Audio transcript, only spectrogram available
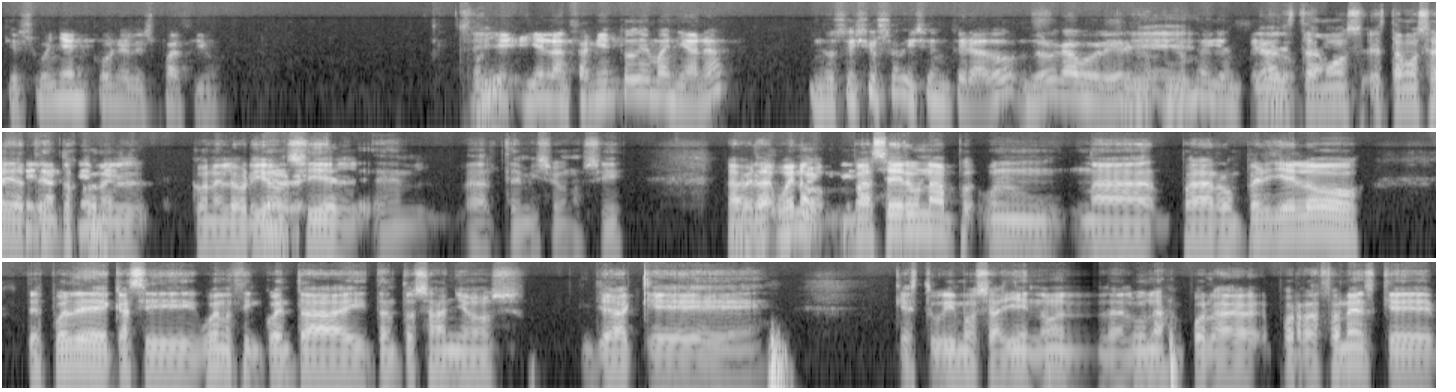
que sueñen con el espacio. Oye, y el lanzamiento de mañana, no sé si os habéis enterado, yo lo acabo de leer, no, me había enterado. estamos, estamos ahí atentos con el, con el Orión, sí, el, el Artemis 1, sí. La verdad, bueno, va a ser una, una, para romper hielo después de casi, bueno, 50 y tantos años ya que, que estuvimos allí, ¿no? En la Luna, por, la, por razones que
